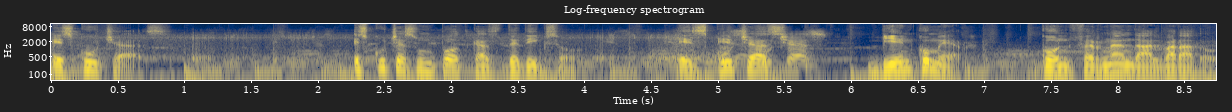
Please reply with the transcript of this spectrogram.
Escuchas. Escuchas un podcast de Dixo. Escuchas Bien Comer con Fernanda Alvarado.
